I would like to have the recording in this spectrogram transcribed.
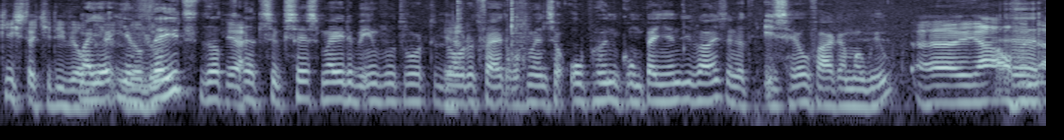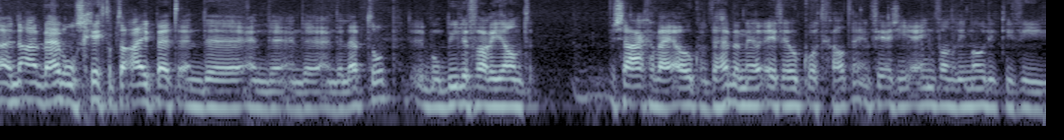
kiest dat je die wil Maar je, je wil doen. weet dat Ja. het succes mede beïnvloed wordt door Ja. het feit of mensen op hun companion device, en dat is heel vaak aan mobiel. Eh, ja, of een, Eh, een- we hebben ons gericht op de iPad en de, en de, en de, en de laptop. De mobiele variant zagen wij ook, want we hebben hem even heel kort gehad. Hè. In versie 1 van Remote TV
